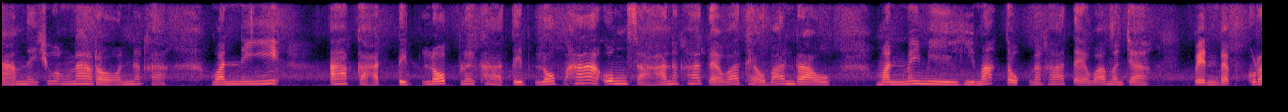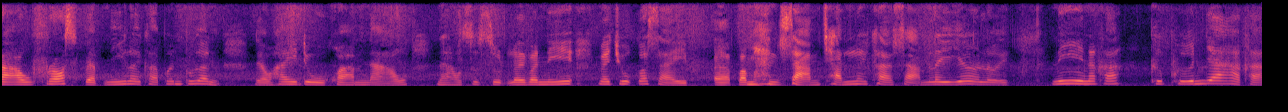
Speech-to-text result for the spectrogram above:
น้ำในช่วงหน้าร้อนนะคะ วันนี้ อากาศติดลบเลยค่ะ ติดลบ 5 องศานะคะ แต่ว่าแถวบ้านเรามันไม่มีหิมะตกนะคะ แต่ว่ามันจะเป็นแบบ ground frost แบบนี้เลยค่ะเพื่อนๆ เดี๋ยวให้ดูความหนาวหนาวสุดๆ เลยวันนี้แม่ชุก็ใส่ประมาณ 3 ชั้นเลยค่ะ 3 เลเยอร์เลย นี่นะคะ คือพื้นหญ้าค่ะ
